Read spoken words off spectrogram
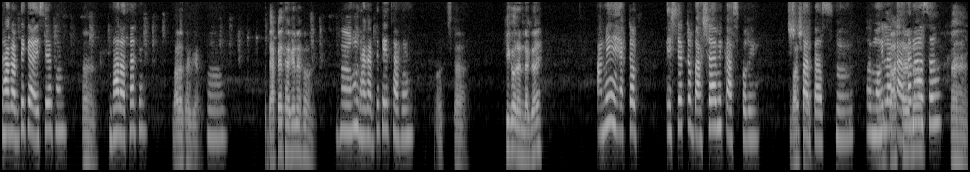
ঢাকার দিকে আইসে এখন। হ্যাঁ। ভাড়া থাকে। ভাড়া হুম। ঢাকায় থাকেন এখন? হুম ঢাকার দিকেই থাকে। আচ্ছা। কি করেন ঢাকায়? আমি একটা এসে একটা বাসায় আমি কাজ করি। সুতার কাজ হুম। ওই মহিলার কারখানা আছে। হ্যাঁ হ্যাঁ।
